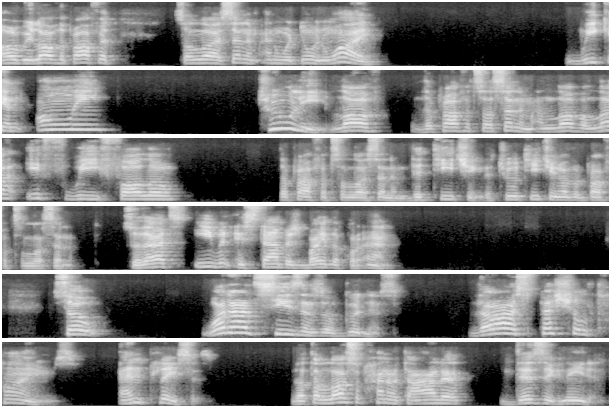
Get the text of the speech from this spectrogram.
or we love the Prophet وسلم, and we're doing Y, we can only truly love the Prophet وسلم, and love Allah if we follow the Prophet وسلم, the teaching, the true teaching of the Prophet. وسلم. So that's even established by the Quran. So, what are seasons of goodness? There are special times and places that Allah subhanahu wa ta'ala designated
